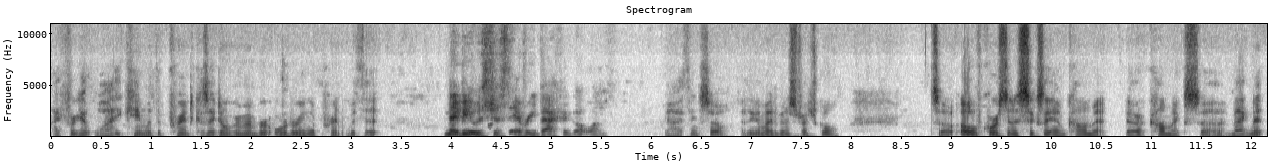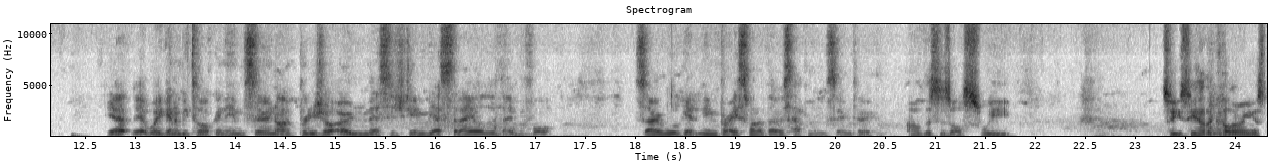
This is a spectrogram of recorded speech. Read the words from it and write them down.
I forget why it came with the print because I don't remember ordering a print with it. Maybe it was just every backer got one. Yeah, I think so. I think it might have been a stretch goal. So, oh, of course, in a 6 a.m. comment, uh, comics uh, magnet. Yep, yeah, we're going to be talking to him soon. I'm pretty sure Odin messaged him yesterday or the day before. So we'll get an embrace one of those happening soon too. Oh, this is all sweet. So you see how the coloring is,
